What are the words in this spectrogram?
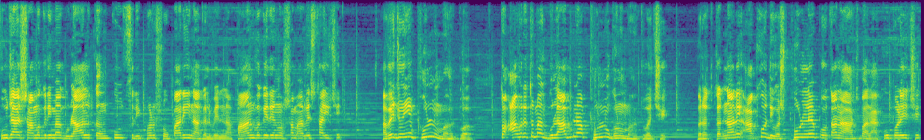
પૂજા સામગ્રીમાં ગુલાલ, કંકુ, શ્રીફળ, સોપારી નાગલવેલના પાન વગેરેનો સમાવેશ થાય છે. હવે જોઈએ ફૂલનું મહત્વ. તો આ વ્રતમાં ગુલાબના ફૂલનું ઘણું મહત્વ છે. વ્રત કરનારે આખો દિવસ ફૂલને પોતાના હાથમાં રાખવું પડે છે.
